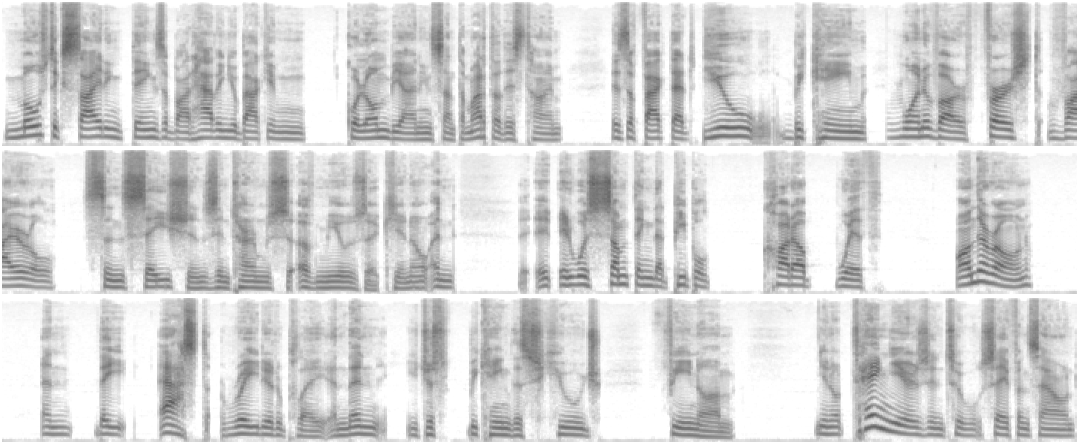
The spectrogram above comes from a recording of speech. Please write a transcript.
most exciting things about having you back in Colombia and in Santa Marta this time is the fact that you became one of our first viral sensations in terms of music, you know, and it, it was something that people caught up with on their own and they asked radio to play and then you just became this huge phenom. You know 10 years into safe and sound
